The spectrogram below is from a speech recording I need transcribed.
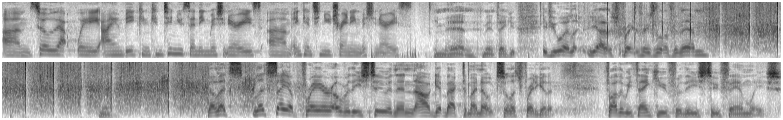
Um, so that way, IMB can continue sending missionaries um, and continue training missionaries. Amen. Amen. Thank you. If you would, yeah, let's pray, praise the Lord for them. Yeah. Now let's let's say a prayer over these two, and then I'll get back to my notes. So let's pray together. Father, we thank you for these two families.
